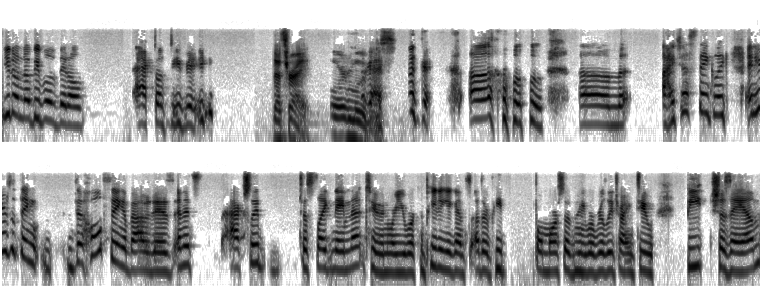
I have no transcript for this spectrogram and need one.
you don't know people if they don't act on TV. That's right. Or movies. okay. Uh, um, I just think like, and here's the thing: the whole thing about it is, and it's actually just like name that tune where you were competing against other people more so than you were really trying to beat Shazam.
